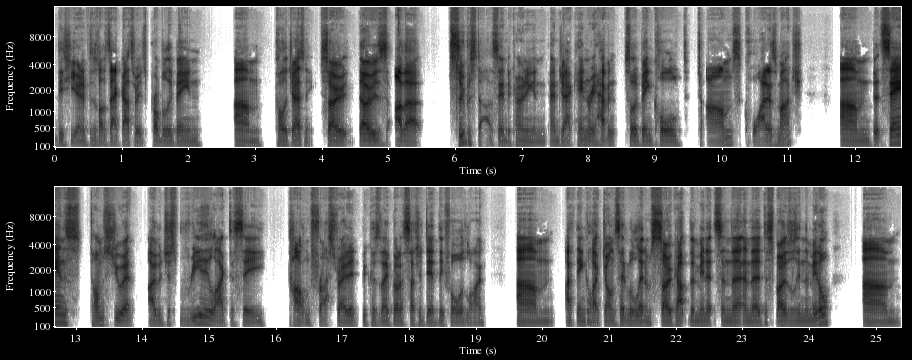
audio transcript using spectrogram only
this year. And if it's not Zach Guthrie, it's probably been um Kolodjashnij. So those other superstars, Sam De Koning and, and Jack Henry, haven't sort of been called to arms quite as much. Um, but Sands, Tom Stewart, I would just really like to see Carlton frustrated because they've got a, such a deadly forward line. Um, I think, like John said, we'll let them soak up the minutes and the and the disposals in the middle. Um,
